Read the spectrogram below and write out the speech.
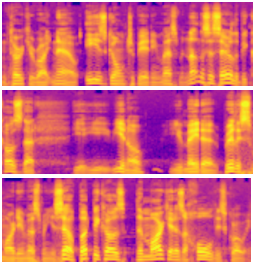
in Turkey right now is going to be an investment. Not necessarily because that, you, you, you know, you made a really smart investment yourself, but because the market as a whole is growing.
